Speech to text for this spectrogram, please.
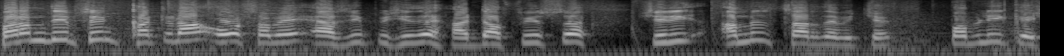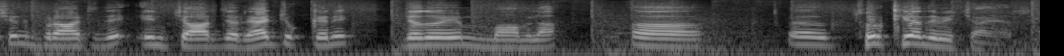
ਪਰਮਦੀਪ ਸਿੰਘ ਖੱਟੜਾ ਉਸ ਸਮੇਂ ਐਸਜੀਪੀਸੀ ਦੇ ਹੈੱਡ ਆਫਿਸ ਸ਼੍ਰੀ ਅੰਮ੍ਰਿਤਸਰ ਦੇ ਵਿੱਚ ਪਬਲੀਕੇਸ਼ਨ ਬ੍ਰਾਂਚ ਦੇ ਇੰਚਾਰਜ ਰਹਿ ਚੁੱਕੇ ਨੇ, ਜਦੋਂ ਇਹ ਮਾਮਲਾ ਸੁਰਖੀਆਂ ਦੇ ਵਿੱਚ ਆਇਆ ਸੀ।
